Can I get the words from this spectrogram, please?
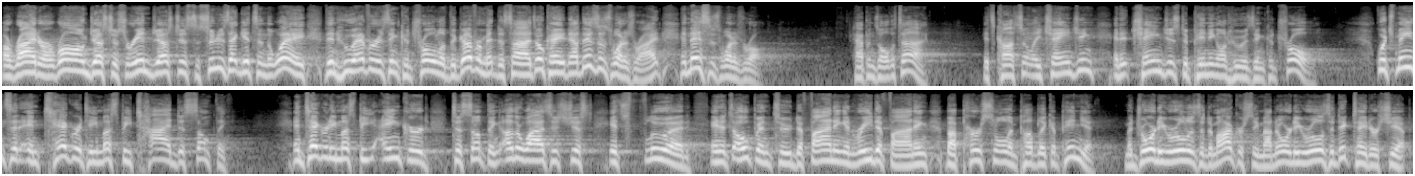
a right or a wrong, justice or injustice, as soon as that gets in the way, then whoever is in control of the government decides, okay, now this is what is right and this is what is wrong. Happens all the time. It's constantly changing and it changes depending on who is in control, which means that integrity must be tied to something. Integrity must be anchored to something. Otherwise, it's just, it's fluid and it's open to defining and redefining by personal and public opinion. Majority rule is a democracy, minority rule is a dictatorship.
